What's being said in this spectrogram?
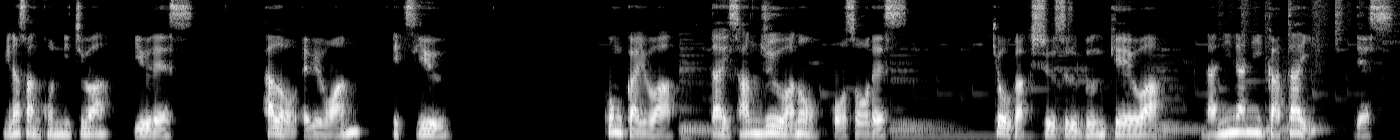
皆さんこんにちは、ゆうです。Hello everyone, it's you. 今回は第30話の放送です。今日学習する文型は、何々がたいです。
